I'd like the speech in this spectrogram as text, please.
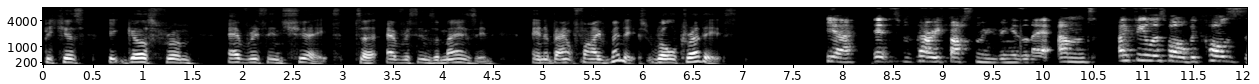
because it goes from everything's shit to everything's amazing in about five minutes. Roll credits. Yeah, it's very fast moving, isn't it? And I feel as well because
